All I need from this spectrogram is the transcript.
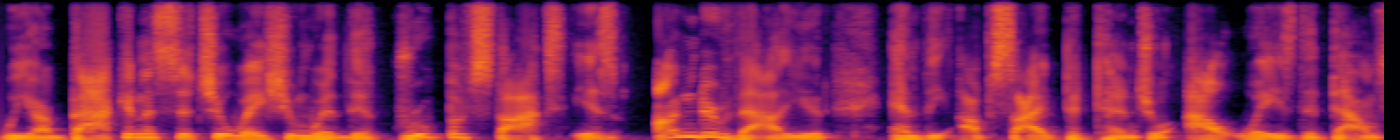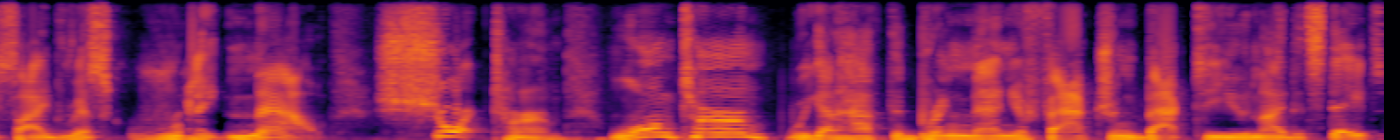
we are back in a situation where the group of stocks is undervalued and the upside potential outweighs the downside risk right now. Short term, long term, we're going to have to bring manufacturing back to the United States,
